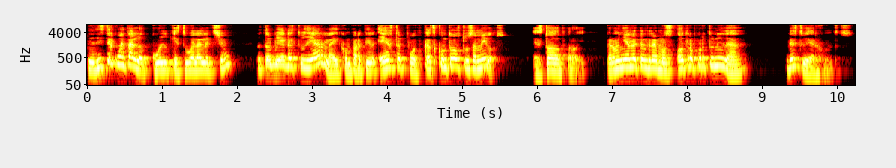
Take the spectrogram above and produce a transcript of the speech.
¿Te diste cuenta lo cool que estuvo la lección? No te olvides de estudiarla y compartir este podcast con todos tus amigos. Es todo por hoy, pero mañana tendremos otra oportunidad de estudiar juntos.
